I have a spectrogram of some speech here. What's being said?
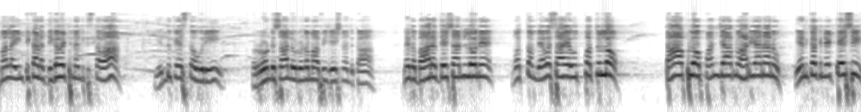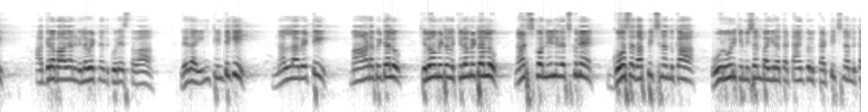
మళ్ళా ఇంటికాడ దిగబెట్టినందుకు ఇస్తావా? ఎందుకు వేస్తావు ఊరి? రెండు సార్లు రుణమాఫీ చేసినందుక? లేదా భారతదేశంలోనే మొత్తం వ్యవసాయ ఉత్పత్తుల్లో టాప్లో పంజాబ్ను హర్యానాను వెనుకకు నెట్టేసి అగ్రభాగాన్ని నిలబెట్టినందుకు కూరేస్తావా లేదా ఇంటింటికి నల్లబెట్టి మా ఆడబిడ్డలు కిలోమీటర్లు కిలోమీటర్లు నడుచుకొని నీళ్ళు తెచ్చుకునే గోస తప్పించినందుక ఊరూరికి మిషన్ భగీరథ ట్యాంకులు కట్టించినందుక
